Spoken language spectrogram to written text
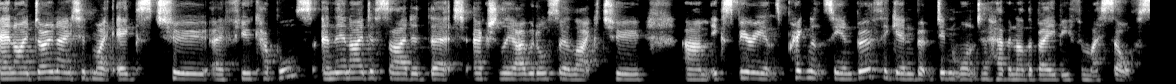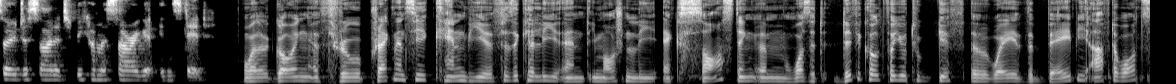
and I donated my eggs to a few couples. And then I decided that actually I would also like to um, experience pregnancy and birth again, but didn't want to have another baby for myself. So decided to become a surrogate instead. Well, going through pregnancy can be physically and emotionally exhausting. Um, was it difficult for you to give away the baby afterwards?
